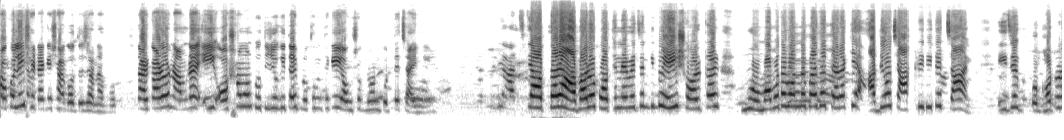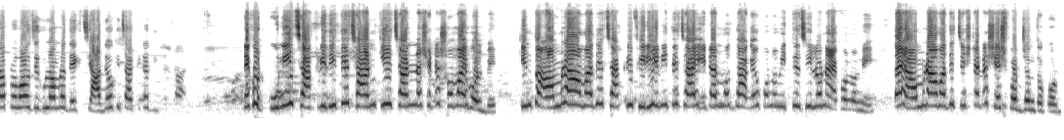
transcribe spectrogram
সকলেই সেটাকে স্বাগত জানাব। তার কারণ আমরা এই অসম প্রতিযোগিতায় প্রথম থেকেই অংশগ্রহণ করতে চাইনি। আজকে আপনারা আবারও পথে নেমেছেন, কিন্তু এই সরকার মমতা বন্দ্যোপাধ্যায় তারা কি আদেও চাকরি দিতে চান? এই যে ঘটনা প্রবাহ যেগুলো আমরা দেখছি, আদেও কি চাকরিটা দিতে চান? দেখুন, উনি চাকরি দিতে চান কি চান না সেটা সময় বলবে। কিন্তু আমরা আমাদের চাকরি ফিরিয়ে নিতে চাই, এটার মধ্যে আগেও কোনো মিথ্যে ছিল না এখনও নেই। তাই আমরা আমাদের চেষ্টাটা শেষ পর্যন্ত করব।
